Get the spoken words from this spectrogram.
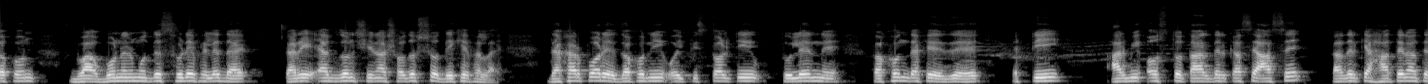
যখন বা, বনের মধ্যে ছুঁড়ে ফেলে দেয়, তারই একজন সেনা সদস্য দেখে ফেলায়। দেখার পরে যখনই ওই পিস্তলটি তুলে এনে তখন দেখে যে, একটি আর্মি অস্ত্র তাদের কাছে আছে তাদেরকে হাতে নাতে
